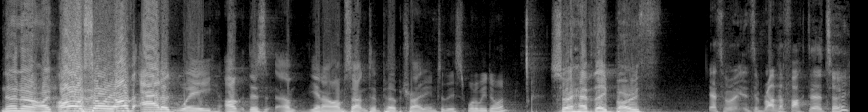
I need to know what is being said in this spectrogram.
No, no. I, Oh, sorry, I've added we. Um, there's, um, you know, I'm starting to perpetrate into this. What are we doing? So have they both? That's what. Is the brother fucked her too?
